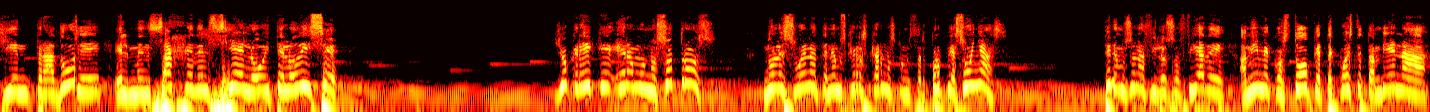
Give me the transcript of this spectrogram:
quien traduce el mensaje del cielo y te lo dice. Yo creí que éramos nosotros. ¿No les suena? Tenemos que rascarnos con nuestras propias uñas. Tenemos una filosofía de a mí me costó que te cueste también a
